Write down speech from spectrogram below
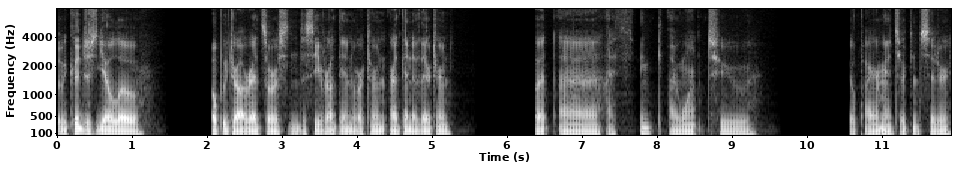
So we could just YOLO Hope we draw a red source and deceiver at the end of our turn, or at the end of their turn. But uh, I think I want to Go Pyromancer, consider.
